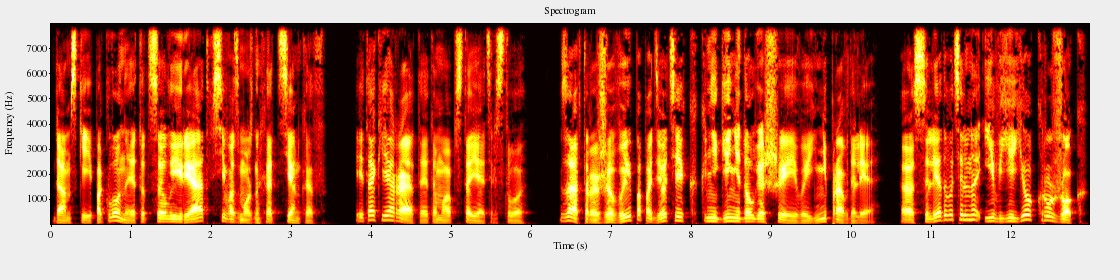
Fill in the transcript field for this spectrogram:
Дамские поклоны — это целый ряд всевозможных оттенков. Итак, я рад этому обстоятельству. Завтра же вы попадете к княгине Долгошеевой, не правда ли? А следовательно, и в ее кружок.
